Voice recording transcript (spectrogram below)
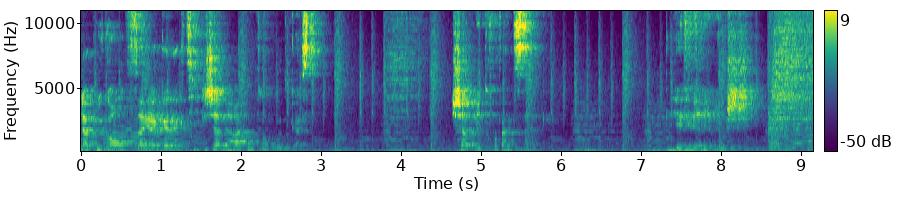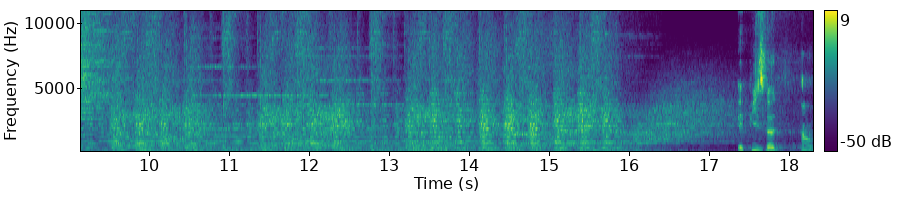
La plus grande saga galactique jamais racontée en podcast. Chapitre 25. L'effet ricochet. Épisode 1.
